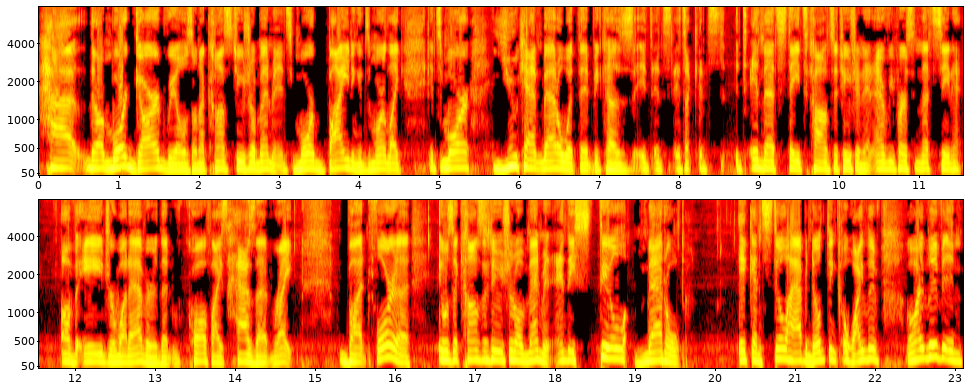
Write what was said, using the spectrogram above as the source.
have there are more guardrails on a constitutional amendment. It's more binding. It's more like it's more you can't meddle with it because it, it's it's like it's it's in that state's constitution, and every person in that state of age or whatever that qualifies has that right. But Florida, it was a constitutional amendment, and they still meddled. It can still happen. Don't think, oh, I live, oh, I live in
